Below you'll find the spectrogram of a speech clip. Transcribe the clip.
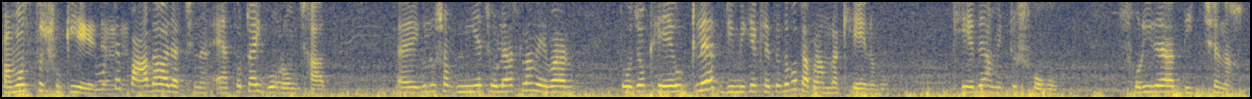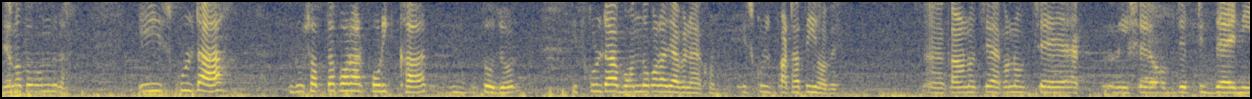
সমস্ত শুকিয়ে গেছে। একটা পা দেওয়া যাচ্ছে না এতটাই গরম ছাদ। তাই এগুলো সব নিয়ে চলে আসলাম এবার তোজো খেয়ে উঠলে জিমিকে খেতে দেবো তারপর আমরা খেয়ে নেব। খেয়ে দিয়ে আমি একটু শোবো। শরীরে আর দিচ্ছে না জানো তো বন্ধুরা? এই স্কুলটা দু সপ্তাহ পর আর পরীক্ষা তোজোর। স্কুলটা বন্ধ করা যাবে না এখন স্কুল পাঠাতেই হবে। কারণ হচ্ছে এখন হচ্ছে এক সে অবজেক্টিভ দেয়নি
